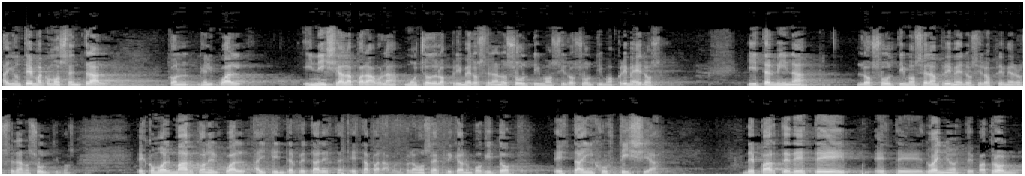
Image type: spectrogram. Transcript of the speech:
hay un tema como central, con el cual inicia la parábola, muchos de los primeros serán los últimos y los últimos primeros, y termina, los últimos serán primeros y los primeros serán los últimos. Es como el marco en el cual hay que interpretar esta, esta parábola. Pero vamos a explicar un poquito esta injusticia de parte de este, este dueño, este patrón,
